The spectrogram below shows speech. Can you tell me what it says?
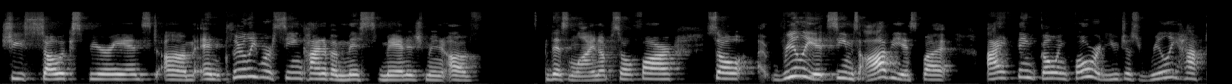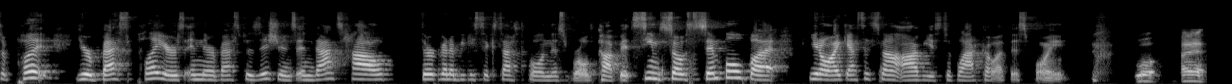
She's so experienced. Um, and clearly we're seeing kind of a mismanagement of this lineup so far. So really it seems obvious, but I think going forward, you just really have to put your best players in their best positions. And that's how they're going to be successful in this World Cup. It seems so simple, but you know, I guess it's not obvious to Vlatko at this point. Well, I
